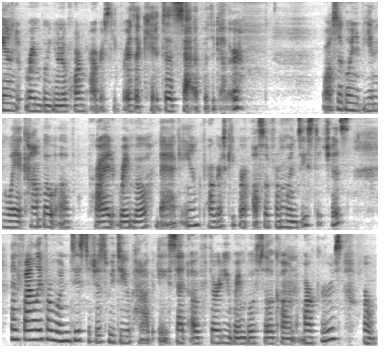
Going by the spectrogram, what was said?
and Rainbow Unicorn Progress Keeper as a kit, it's a set I put together. We're also going to be giving away a combo of Pride Rainbow Bag and Progress Keeper, also from WhimzeeStitches. And finally from WhimzeeStitches, we do have a set of 30 rainbow silicone markers, or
